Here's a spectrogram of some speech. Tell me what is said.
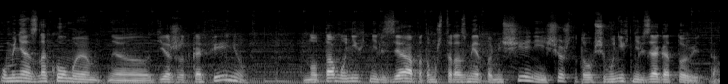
У меня знакомые э, держат кофейню, но там у них нельзя, потому что размер помещения, еще что-то, в общем, у них нельзя готовить там.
